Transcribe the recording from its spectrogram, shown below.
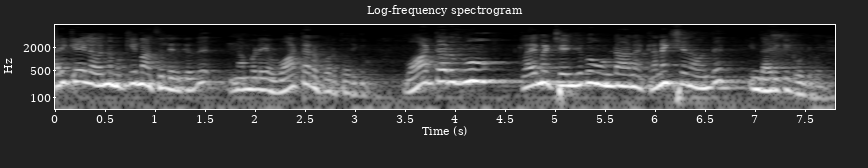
அறிக்கையில் வந்து முக்கியமாக சொல்லியிருக்கிறது நம்முடைய வாட்டரை பொறுத்த வரைக்கும். வாட்டருக்கும் கிளைமேட் சேஞ்சுக்கும் உண்டான கனெக்ஷனை வந்து இந்த அறிக்கை கொண்டு வருது.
